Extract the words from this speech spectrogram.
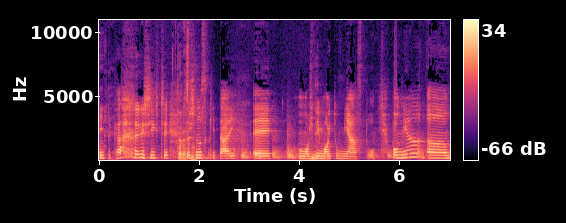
И така реших, че Интересно. всъщност Китай е, може би, моето място. Помня а,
